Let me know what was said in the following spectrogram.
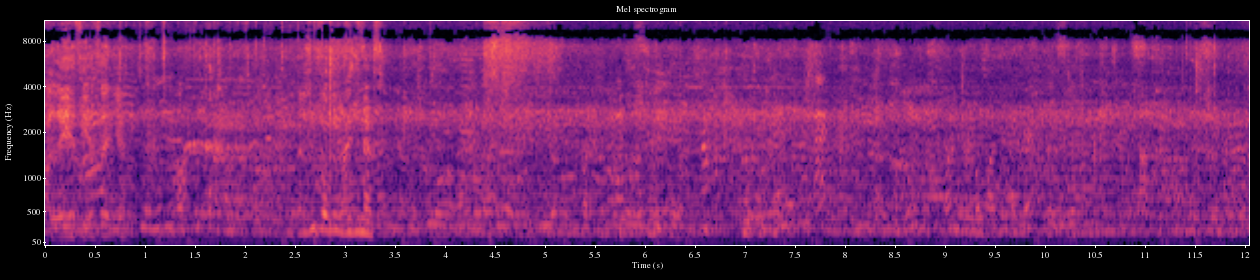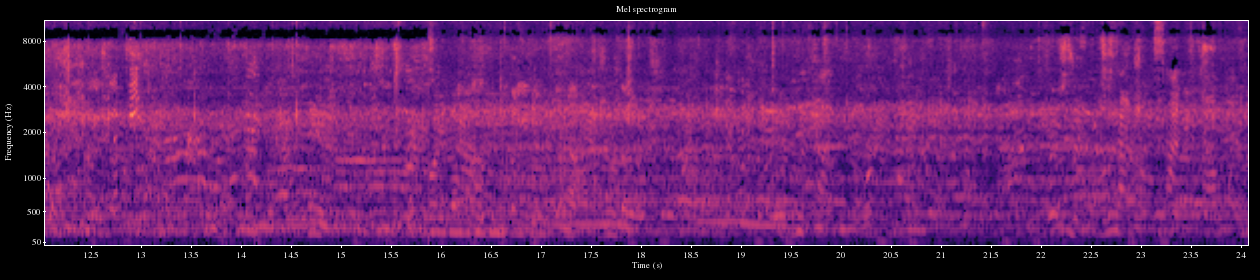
Ale jest jedzenie. Leży powiem biznes. Thank you.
